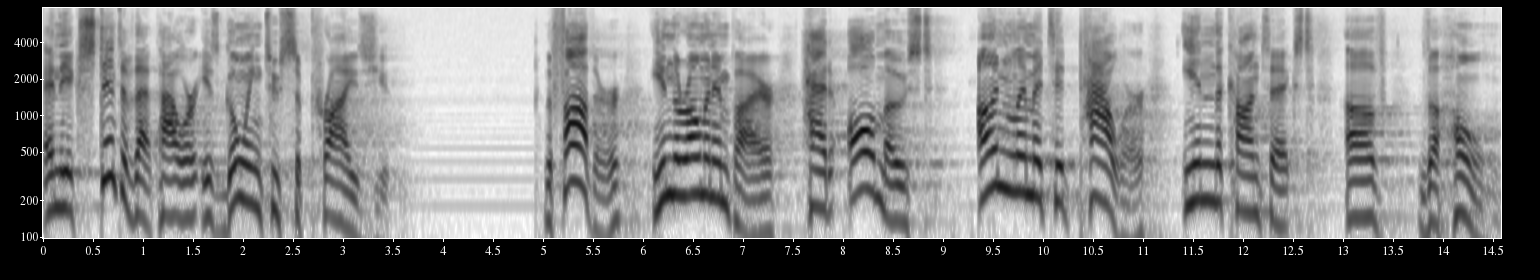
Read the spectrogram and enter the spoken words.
And the extent of that power is going to surprise you. The father in the Roman Empire had almost unlimited power in the context of the home.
